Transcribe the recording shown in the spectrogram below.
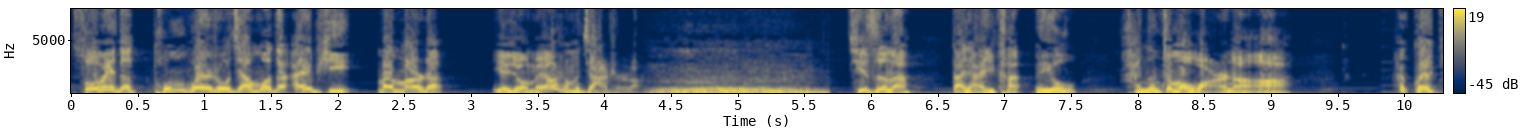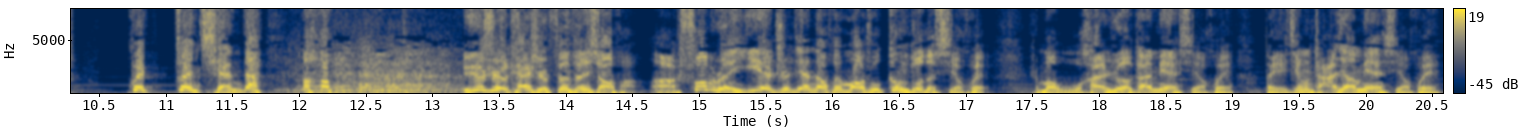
所谓的潼关肉夹馍的 IP，慢慢的也就没有什么价值了。其次呢，大家一看，哎呦，还能这么玩呢啊，还怪怪赚钱的啊。于是开始纷纷效仿啊，说不准一夜之间呢会冒出更多的协会，什么武汉热干面协会、北京炸酱面协会、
